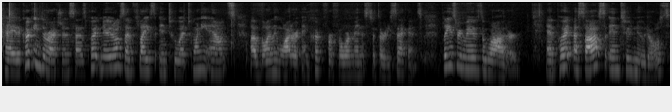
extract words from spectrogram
Okay, the cooking direction says put noodles and flakes into a 20 ounce of boiling water and cook for 4 minutes to 30 seconds. Please remove the water and put a sauce into noodles,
